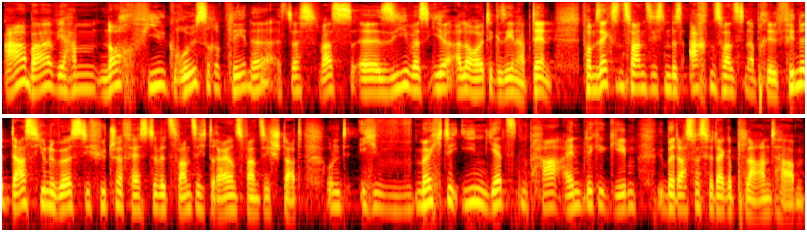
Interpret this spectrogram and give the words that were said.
aber wir haben noch viel größere Pläne als das, was äh, Sie, was ihr alle heute gesehen habt. Denn vom 26. bis 28. April findet das University Future Festival 2023 statt. Und ich möchte Ihnen jetzt ein paar Einblicke geben über das, was wir da geplant haben.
